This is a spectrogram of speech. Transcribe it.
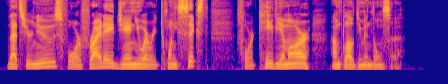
That's your news for Friday, January 26th. For KVMR, I'm Claudio Mendonça.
